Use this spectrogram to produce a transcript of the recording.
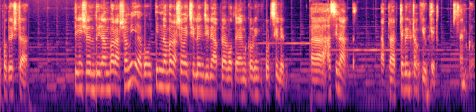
উপদেষ্টা। তিনি ছিলেন দুই নাম্বার আসামি এবং তিন নাম্বার আসামি ছিলেন যিনি আপনার মতো অ্যাঙ্করিং করছিলেন হাসিনা আপনার টেবিল টক ইউকের অ্যাঙ্কর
